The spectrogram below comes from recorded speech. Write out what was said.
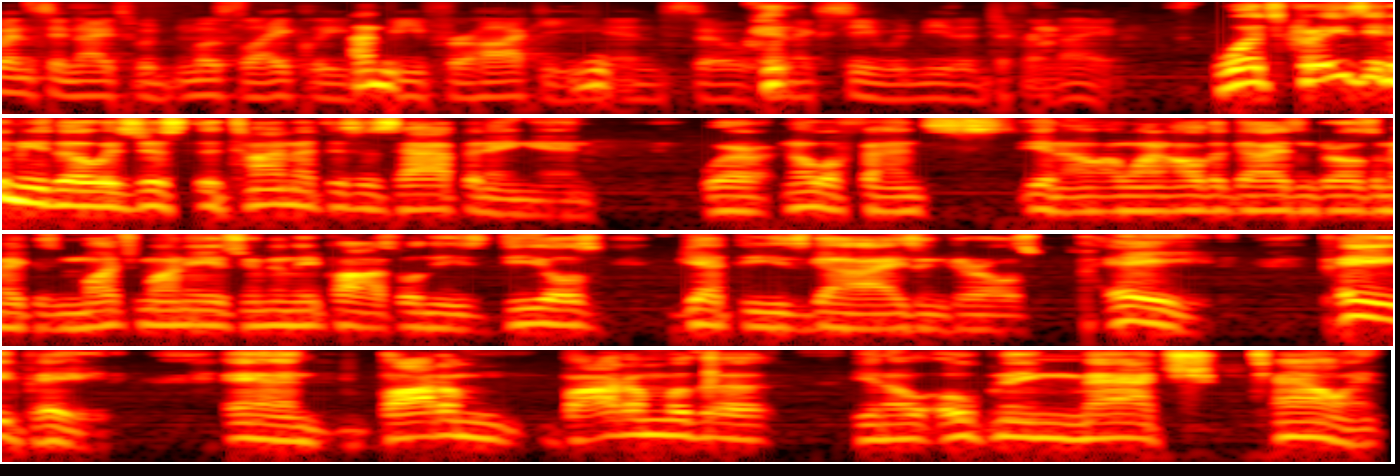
Wednesday nights would most likely I'm, be for hockey, and so NXT would need a different night. What's crazy to me though is just the time that this is happening in where no offense, you know, I want all the guys and girls to make as much money as humanly possible. And these deals get these guys and girls paid, paid, paid. And bottom bottom of the you know opening match talent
